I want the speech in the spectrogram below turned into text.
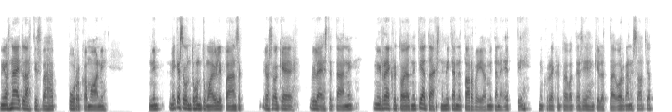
Niin jos näitä lähtisi vähän purkamaan, niin, niin mikä sun tuntuma ylipäänsä, jos oikein yleistetään, niin, niin rekrytoijat, niin tietääkö ne, mitä ne tarvii ja mitä ne etsii, niin kuin rekrytoivat esihenkilöt tai organisaatiot?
